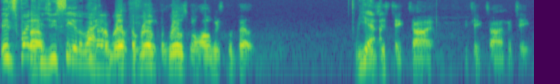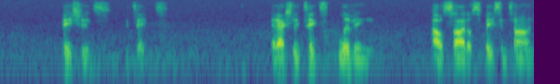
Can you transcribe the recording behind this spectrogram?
it's funny Well, because you see it a You lot. know, the real, the real, the real's gonna always prevail. yeah. It just take time. It take time. It take patience. It takes. It actually takes living outside of space and time.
